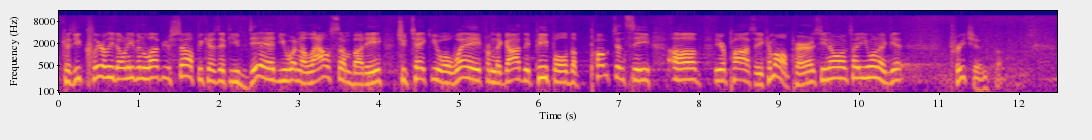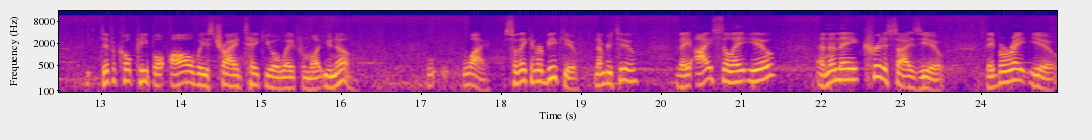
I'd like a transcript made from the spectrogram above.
Because you clearly don't even love yourself. Because if you did, you wouldn't allow somebody to take you away from the godly people, the potency of your posse. Come on, parents. You know what I'm saying? You want to get preaching. Difficult people always try and take you away from what you know. Why? So they can rebuke you. Number two, they isolate you and then they criticize you. They berate you.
